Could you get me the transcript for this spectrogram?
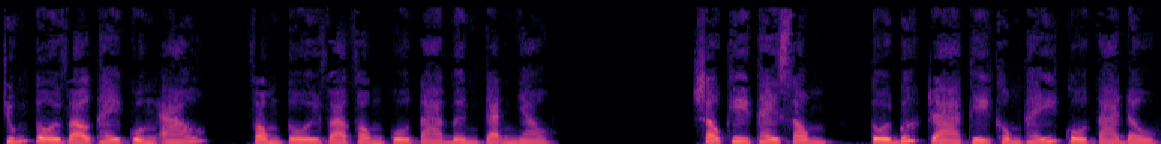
Chúng tôi vào thay quần áo, phòng tôi và phòng cô ta bên cạnh nhau. Sau khi thay xong, tôi bước ra thì không thấy cô ta đâu.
